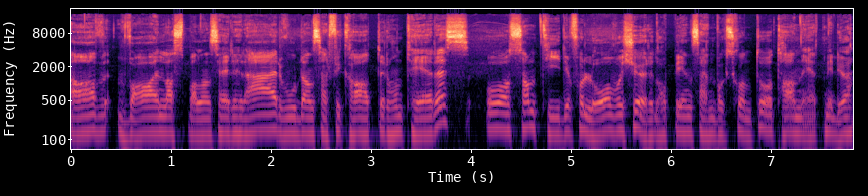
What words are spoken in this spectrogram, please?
av hva en lastbalanserer er, hvordan sertifikater håndteres, og samtidig få lov å kjøre det opp i en sandbox-konto og ta ned et miljø.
